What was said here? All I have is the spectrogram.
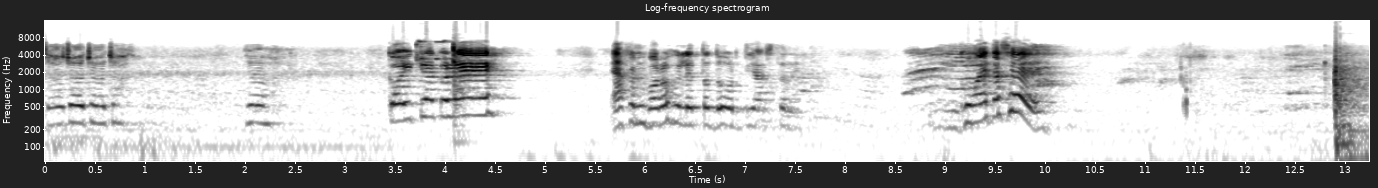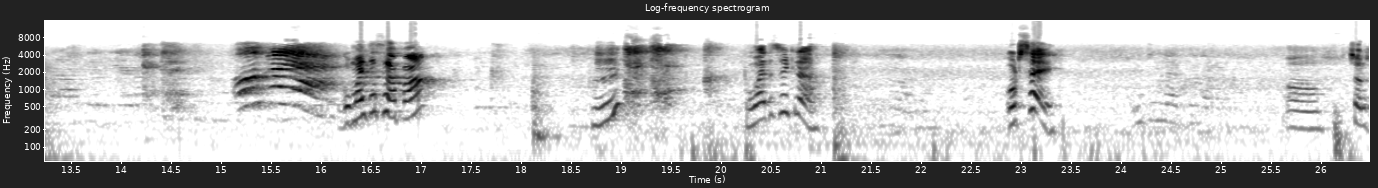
যাও যাও যাও করে? এখন বড় হইলে তো দৌড় দিয়ে আসতে নেই। ঘুমাইতেছে? ঘুমাইতেছে আপা? হুম? ঘুমাইতেছে কি না উঠছে? ও চলো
